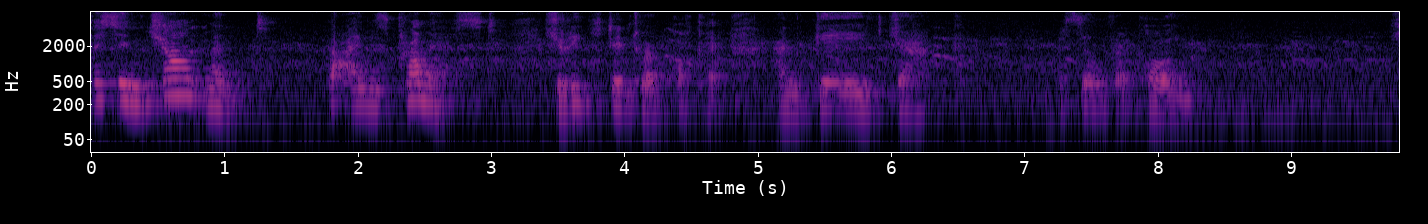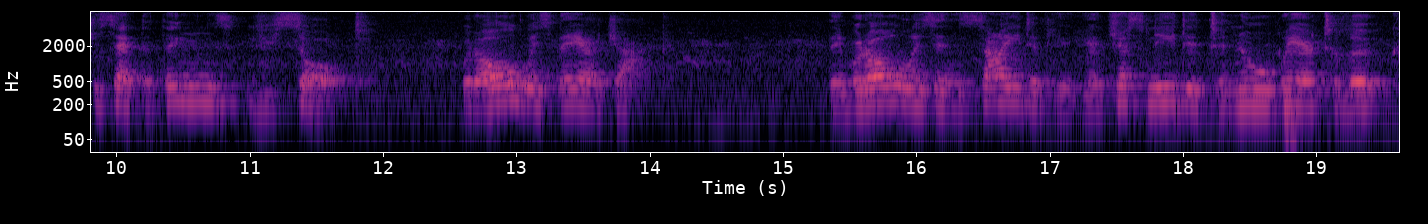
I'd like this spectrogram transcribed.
this enchantment that I was promised. She reached into her pocket and gave Jack silver coin. She said, the things you sought were always there, Jack. They were always inside of you. You just needed to know where to look.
